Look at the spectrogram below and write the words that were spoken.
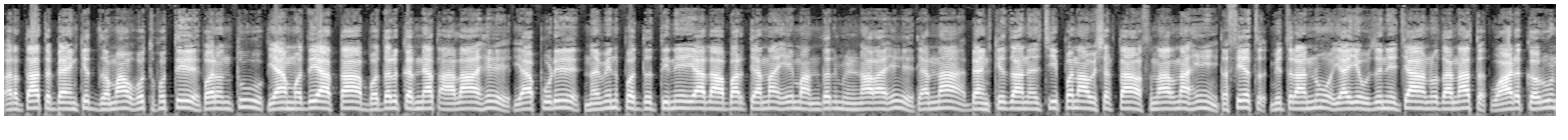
अर्थात बँकेत जमा होत होते. परंतु यामध्ये आता बदल करण्यात आला आहे. यापुढे नवीन पद्धतीने या लाभार्थ्यांना हे मानधन मिळणार आहे. त्यांना बँकेत जाण्याची पण आवश्यकता असणार नाही. तसेच मित्रांनो या योजनेच्या अनुदानात वाढ करून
